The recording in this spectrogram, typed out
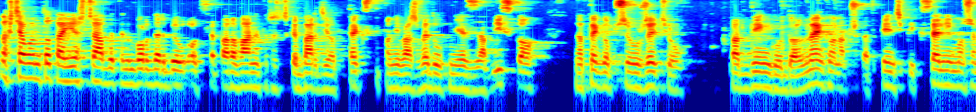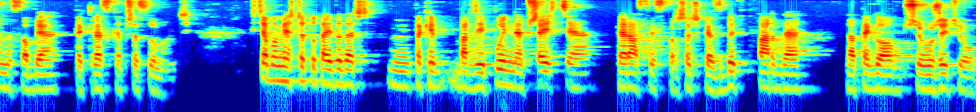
No chciałem tutaj jeszcze, aby ten border był odseparowany troszeczkę bardziej od tekstu, ponieważ według mnie jest za blisko. Dlatego przy użyciu paddingu dolnego, na przykład 5 pikseli, możemy sobie tę kreskę przesunąć. Chciałbym jeszcze tutaj dodać mm, takie bardziej płynne przejście. Teraz jest troszeczkę zbyt twarde, dlatego przy użyciu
